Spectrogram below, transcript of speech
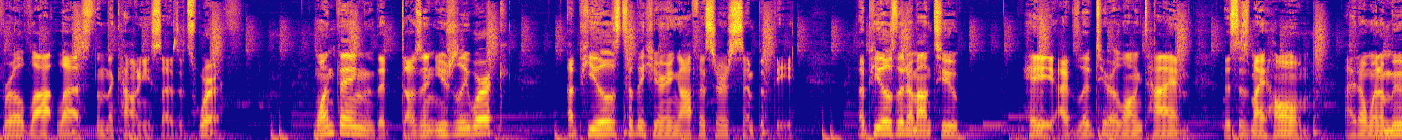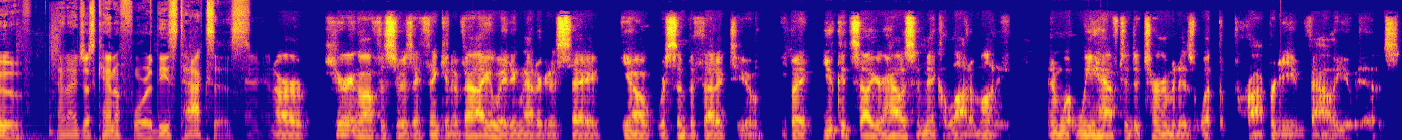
for a lot less than the county says it's worth. One thing that doesn't usually work appeals to the hearing officer's sympathy. Appeals that amount to, hey, I've lived here a long time. This is my home. I don't want to move and I just can't afford these taxes. And our hearing officers, I think, in evaluating that, are going to say, you know, we're sympathetic to you, but you could sell your house and make a lot of money. And what we have to determine is what the property value is,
